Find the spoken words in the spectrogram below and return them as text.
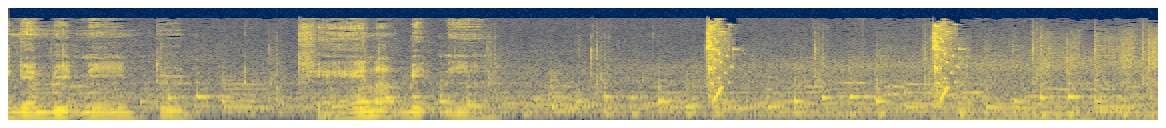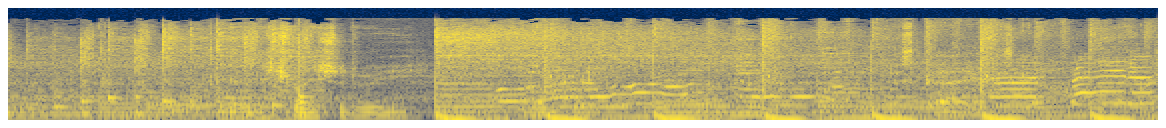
Nothing can beat me, dude. Cannot beat me. Okay, which one should we upgrade? This guy, this guy, for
